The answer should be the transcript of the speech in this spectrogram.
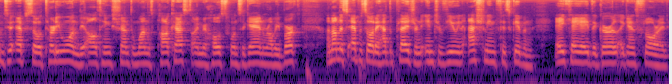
Welcome to episode 31 the All Things Strength and Wellness podcast. I'm your host once again, Robbie Burke. And on this episode, I had the pleasure in interviewing Ashleen Fitzgibbon, aka the girl against fluoride.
